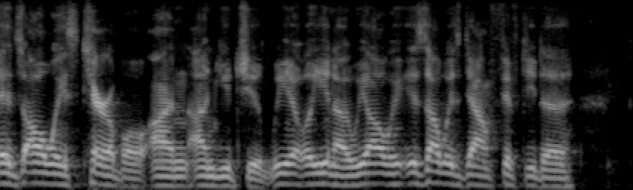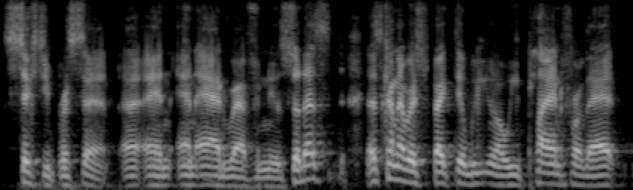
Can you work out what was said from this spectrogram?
is always terrible on on YouTube. We you know we always is always down fifty to sixty percent uh, and and ad revenue. So that's that's kind of respected. We you know we plan for that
